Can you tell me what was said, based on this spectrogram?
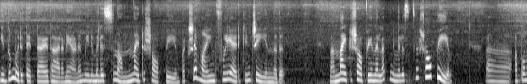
ഇതും ഒരു തെറ്റായ ധാരണയാണ്. മിനിമലിസ്റ്റ് നന്നായിട്ട് ഷോപ്പ് ചെയ്യും. പക്ഷേ മൈൻഡ്ഫുള്ളി ആയിരിക്കും ചെയ്യുന്നത്. നന്നായിട്ട് ഷോപ്പ് ചെയ്യുന്നല്ല മിനിമലിസ്റ്റ് ഷോപ്പ് ചെയ്യും. അപ്പം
